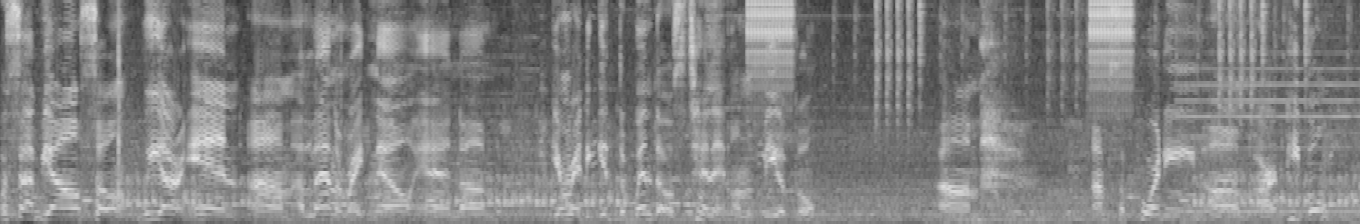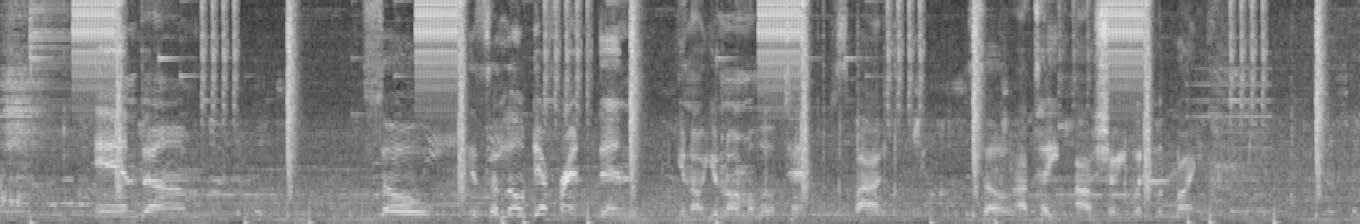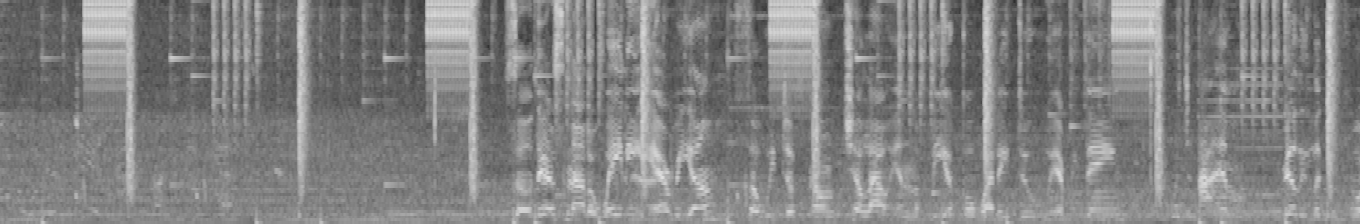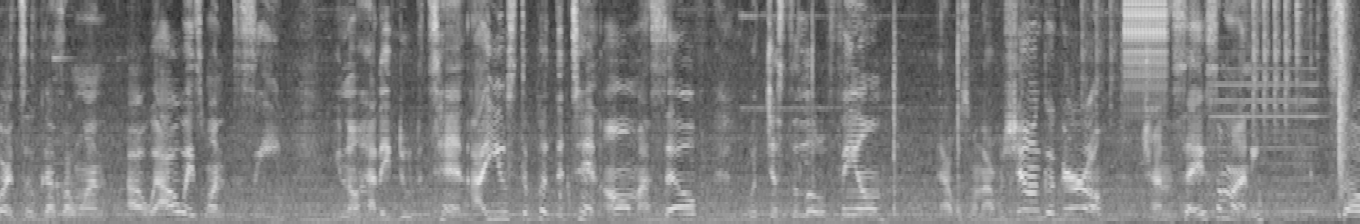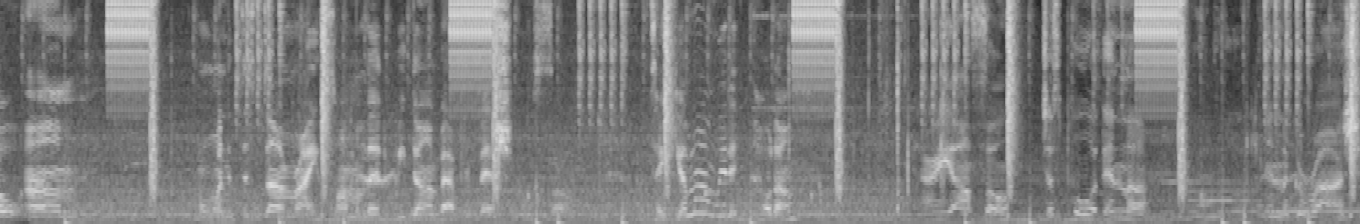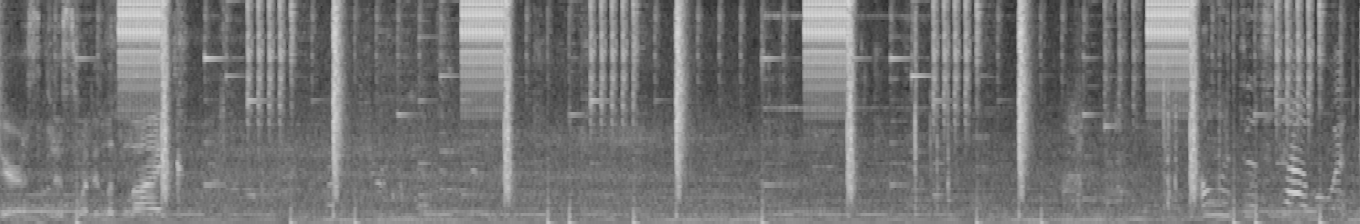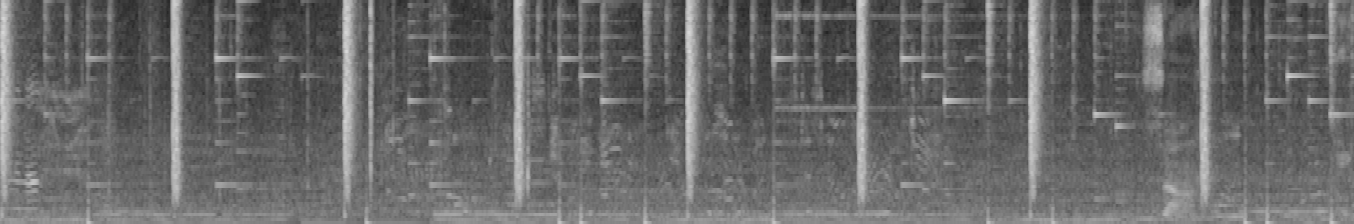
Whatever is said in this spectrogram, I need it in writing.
What's up, y'all? So we are in um, Atlanta right now and um, getting ready to get the windows tinted on the vehicle. Um, I'm supporting um, our people and um, so it's a little different than you know your normal little tent spot. So I'll tell you, I'll show you what it looked like. So there's not a waiting area. So we just gonna chill out in the vehicle while they do everything, which I am really looking forward to because I want, I always wanted to see, you know, how they do the tent. I used to put the tent on myself with just a little film. That was when I was younger, girl, trying to save some money. So, um, I wanted this done right, so I'm gonna let it be done by professionals take you along with it. Hold on. Alright y'all, so just pulled in the in the garage here. So this is what it looks like.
